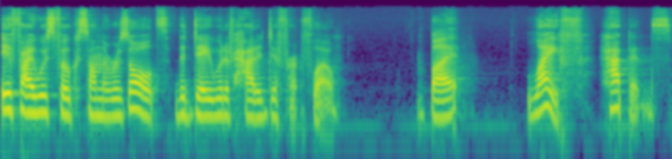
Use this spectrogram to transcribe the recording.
if I was focused on the results, the day would have had a different flow. But life happens.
